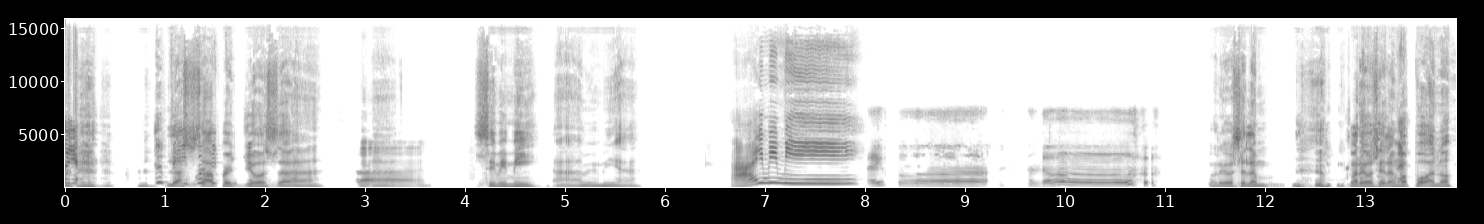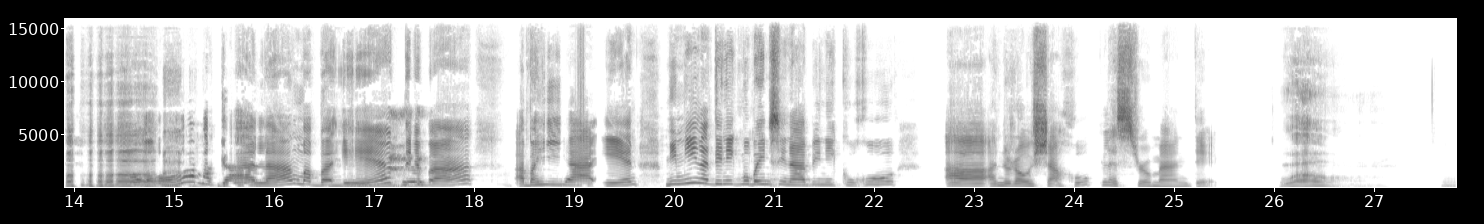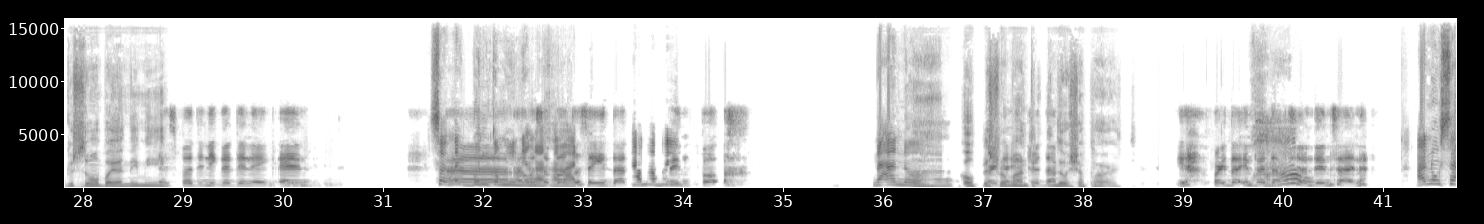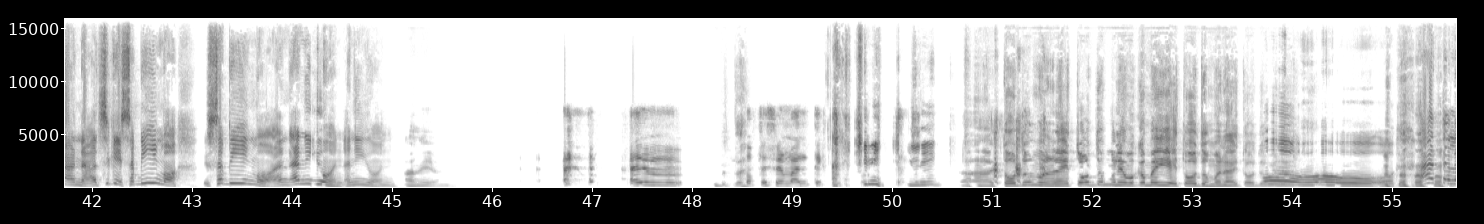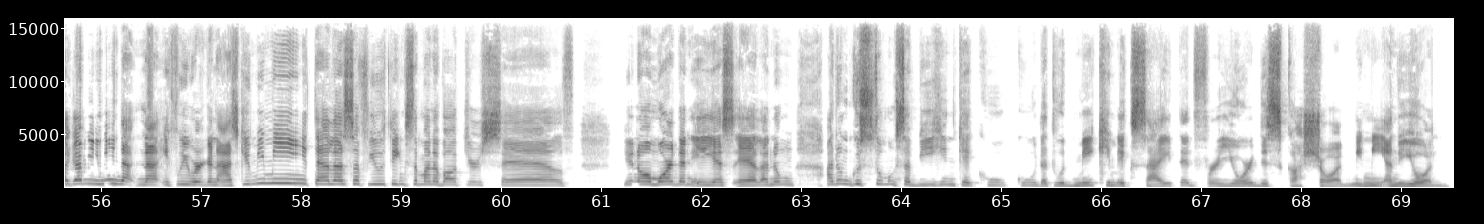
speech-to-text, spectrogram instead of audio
Last. Supper Diyosa, ha? Uh, Si Mimi. Ah, Mimi, ha? hi, Mimi! Hi po. Hello. Pareho silang, pareho silang mapo, ano? Oo, magalang, mabait, di ba? Ah, mahiyain. Mimi, nadinig mo ba yung sinabi ni Kuku? Ah, ano raw siya? Hopeless romantic. Wow. Gusto mo ba yun, Mimi? Yes po, dinig na dinig. And So, ah, nagbuntong I hininga was ka about nga. to say that Tama ba yun? po. Na ano? Ah, hopeless romantic daw siya part. Yeah, for the introduction Wow. din sana. Anong sana? At sige, sabihin mo. Sabihin mo. An- ano yun? Ano yun? Ano yun? I'm hopeless romantic. Kinikilig. Ah, todo mo na, eh. todo mo na, huwag ka mahiya, todo mo na, todo mo Oo, na. oo, oo, oo. At talaga, Mimi, na, na if we were gonna ask you, Mimi, tell us a few things naman about yourself. You know, more than ASL, anong anong gusto mong sabihin kay Kuku that would make him excited for your discussion, Mimi? Ano yun?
